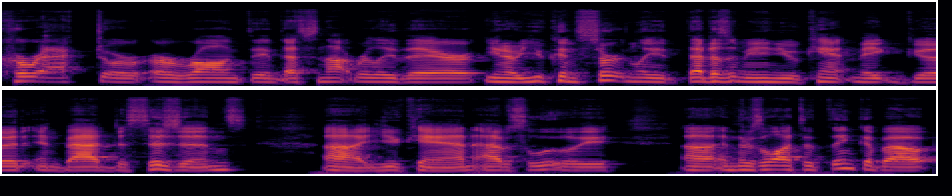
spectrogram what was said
correct or, or wrong thing that's not really there you know you can certainly that doesn't mean you can't make good and bad decisions uh you can absolutely uh, and there's a lot to think about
